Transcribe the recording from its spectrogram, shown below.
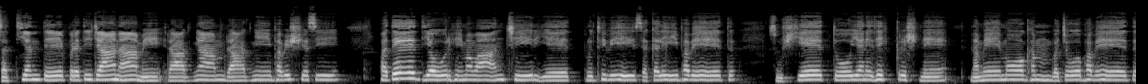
सत्यन्ते प्रतिजानामि राज्ञाम् राज्ञी भविष्यसि। पतेद्यौर्हिमवाञ्छीर्येत् पृथिवी सकली भवेत्। सुष्येत्तोयनिधिः कृष्णे न मे मोघम् वचो भवेत्।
